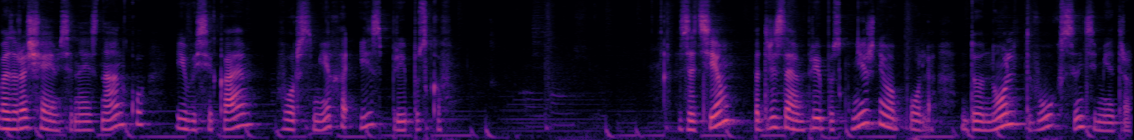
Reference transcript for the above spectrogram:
Возвращаемся на изнанку и высекаем ворс меха из припусков. Затем подрезаем припуск нижнего поля до 0,2 см.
